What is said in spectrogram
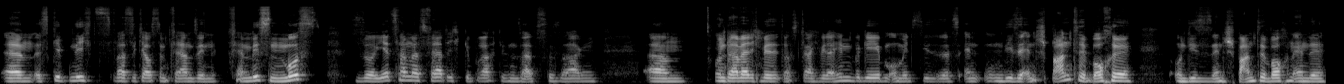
Ähm, es gibt nichts, was ich aus dem Fernsehen vermissen muss. So, jetzt haben wir es fertig gebracht, diesen Satz zu sagen. Ähm, und da werde ich mir das gleich wieder hinbegeben, um jetzt dieses, um diese entspannte Woche und dieses entspannte Wochenende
